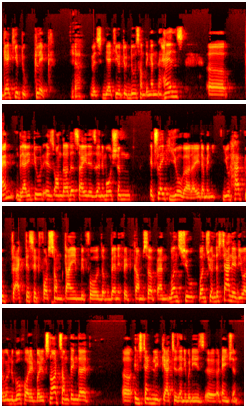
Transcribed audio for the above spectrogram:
get you to click, yeah, which get you to do something, and hence, uh, and gratitude is on the other side is an emotion it's like yoga, right? I mean, you have to practice it for some time before the benefit comes up. And once you, once you understand it, you are going to go for it, but it's not something that uh, instantly catches anybody's uh, attention.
